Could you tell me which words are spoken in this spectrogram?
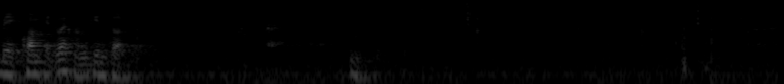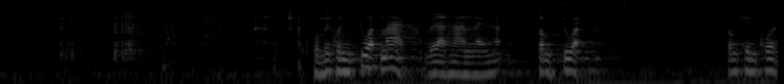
เบรกความเผ็ดด้วยขนมจีนสดผมเป็นคนจวดมาก เวลาทานอะไรนะครับ ต้องจวด ต้องเข้มข้น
